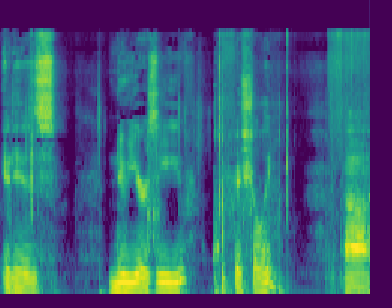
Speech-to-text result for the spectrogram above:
It is New Year's Eve officially. Uh,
